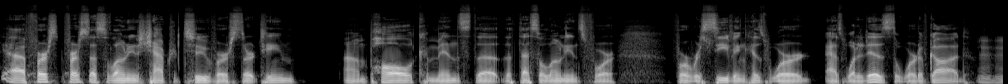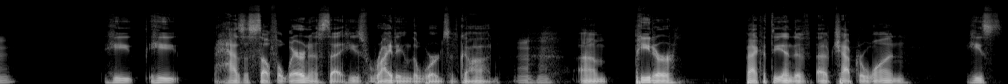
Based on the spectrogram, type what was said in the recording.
yeah. First, First Thessalonians chapter two, verse thirteen. Um, Paul commends the the Thessalonians for for receiving his word as what it is, the word of God. mhm, He he has a self awareness that he's writing the words of God. mhm, um, Peter, back at the end of, of chapter one, he's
